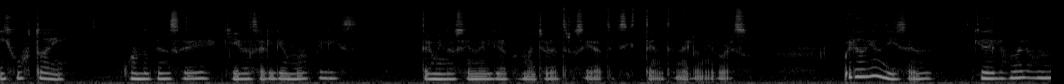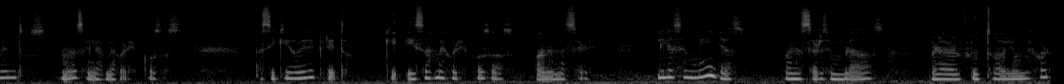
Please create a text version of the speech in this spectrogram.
Y justo ahí, cuando pensé que iba a ser el día más feliz, terminó siendo el día con mayor atrocidad existente en el universo. Pero bien dicen que de los malos momentos nacen las mejores cosas. Así que hoy decreto que esas mejores cosas van a nacer y las semillas van a ser sembradas para dar fruto a lo mejor.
